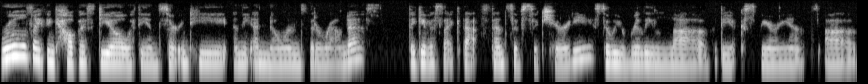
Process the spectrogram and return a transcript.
Rules, I think, help us deal with the uncertainty and the unknowns that are around us they give us like that sense of security. So we really love the experience of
